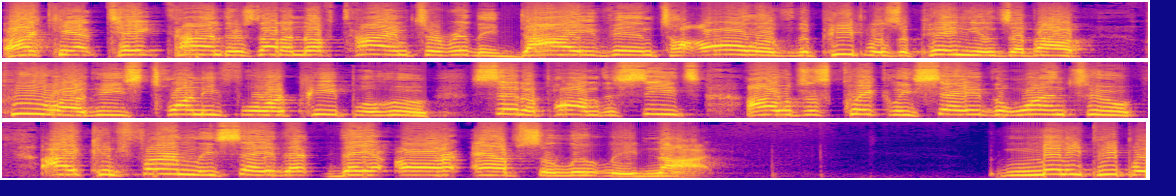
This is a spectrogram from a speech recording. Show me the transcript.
I can't take time. There's not enough time to really dive into all of the people's opinions about who are these 24 people who sit upon the seats? I will just quickly say the ones who I can firmly say that they are absolutely not. Many people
